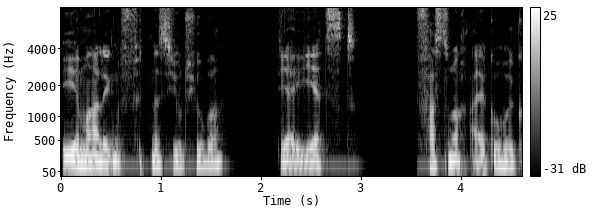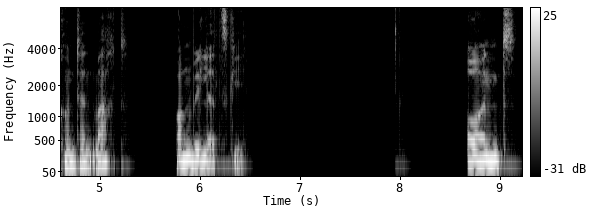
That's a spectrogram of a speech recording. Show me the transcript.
ehemaligen Fitness-YouTuber, der jetzt fast nur noch Alkohol-Content macht Ron Bilecki. Und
